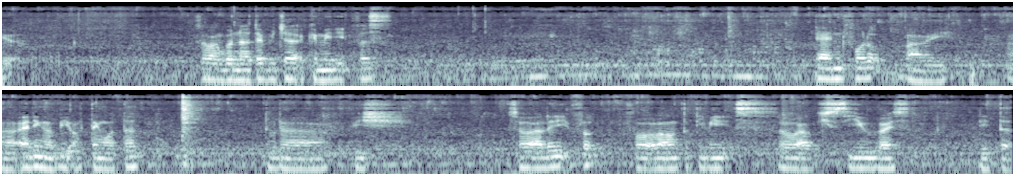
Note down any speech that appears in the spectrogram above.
here. So I'm gonna temperature acclimate it first. Then followed by uh, adding a bit of tank water to the fish so I'll let it float for around 30 minutes. So I'll see you guys later.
